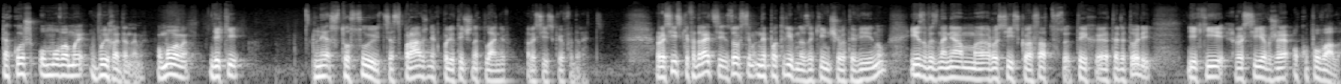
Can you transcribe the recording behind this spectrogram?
також умовами вигаданими, умовами, які не стосуються справжніх політичних планів Російської Федерації. Російській Федерації зовсім не потрібно закінчувати війну із визнанням російського статусу тих е, територій, які Росія вже окупувала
